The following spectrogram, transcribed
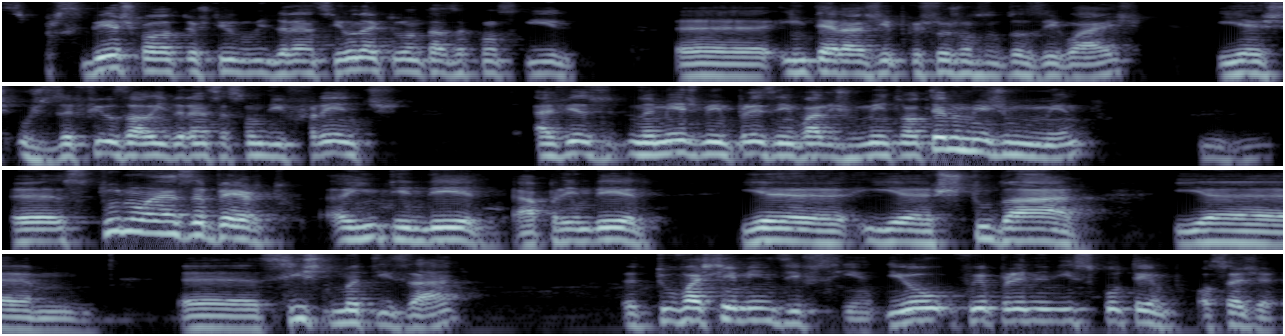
se percebes qual é o teu estilo de liderança e onde é que tu não estás a conseguir uh, interagir, porque as pessoas não são todas iguais e as, os desafios à liderança são diferentes, às vezes na mesma empresa, em vários momentos, ou até no mesmo momento. Uhum. Uh, se tu não és aberto a entender, a aprender e a, e a estudar e a, a sistematizar, tu vais ser menos eficiente. E eu fui aprendendo isso com o tempo. Ou seja,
